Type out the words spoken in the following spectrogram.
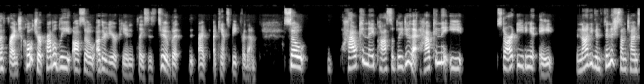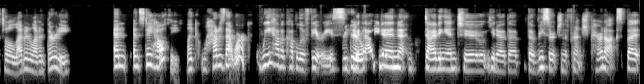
the french culture probably also other european places too but i, I can't speak for them. So how can they possibly do that? How can they eat start eating at 8 and not even finish sometimes till 11 11:30 and and stay healthy? Like how does that work? We have a couple of theories. We do. Without even diving into you know the the research in the french paradox but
